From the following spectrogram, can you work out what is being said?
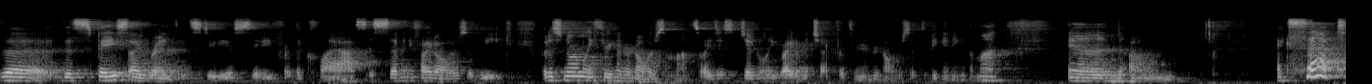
the the space I rent in Studio City for the class is seventy five dollars a week, but it's normally three hundred dollars a month. So I just generally write them a check for three hundred dollars at the beginning of the month, and um, except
